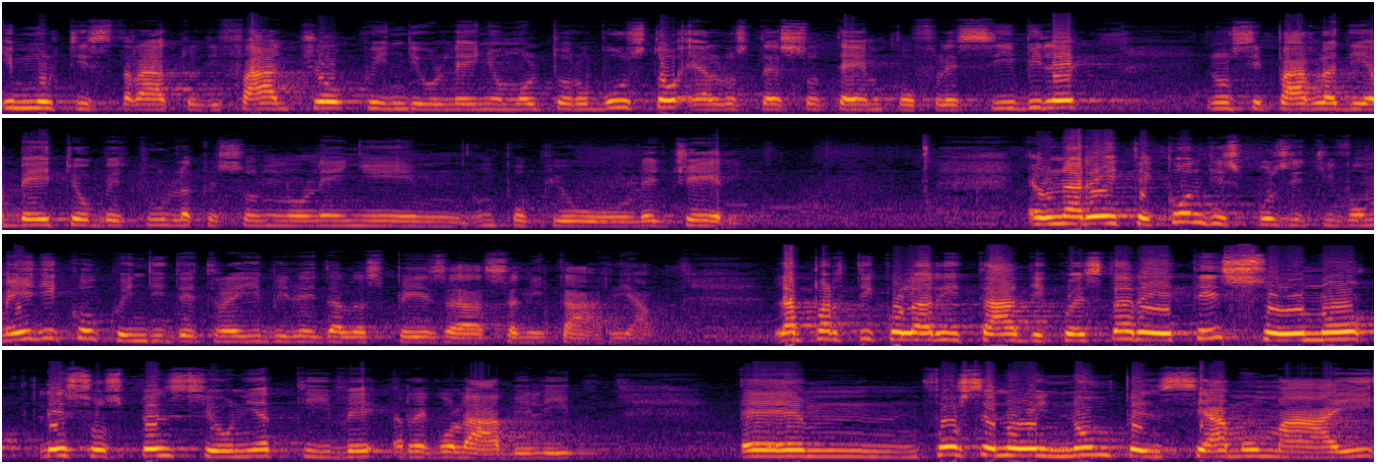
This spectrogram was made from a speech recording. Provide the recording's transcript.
in multistrato di faggio, quindi un legno molto robusto e allo stesso tempo flessibile. Non si parla di abete o betulla che sono legni un po' più leggeri. È una rete con dispositivo medico, quindi detraibile dalla spesa sanitaria. La particolarità di questa rete sono le sospensioni attive regolabili. Ehm, forse noi non pensiamo mai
